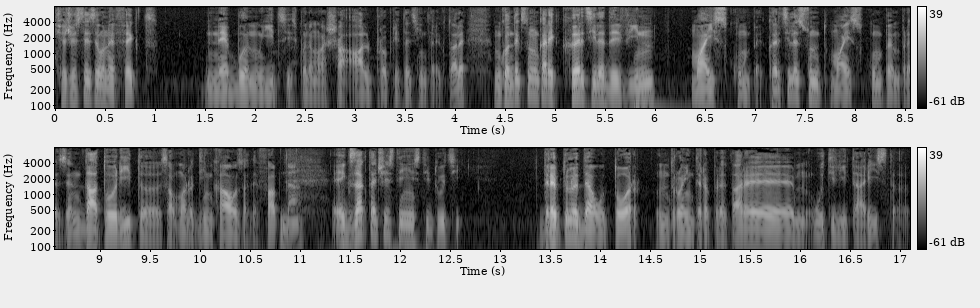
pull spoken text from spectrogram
și acesta este un efect nebănuit, să-i spunem așa, al proprietății intelectuale, în contextul în care cărțile devin mai scumpe. Cărțile sunt mai scumpe în prezent datorită, sau mă rog, din cauza, de fapt, da. exact acestei instituții. Drepturile de autor, într-o interpretare utilitaristă,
